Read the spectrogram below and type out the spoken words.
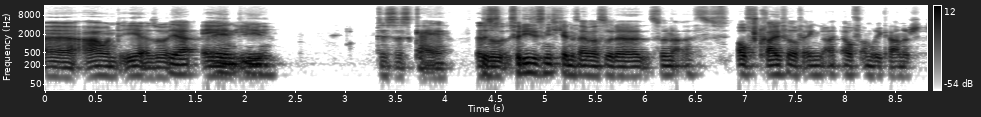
Äh, A und E, also Ja, A und E. A&E. Das ist geil. Also, Also, für die, die es nicht kennen, ist einfach so, der, so ein auf Streife auf, Engl auf Amerikanisch.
